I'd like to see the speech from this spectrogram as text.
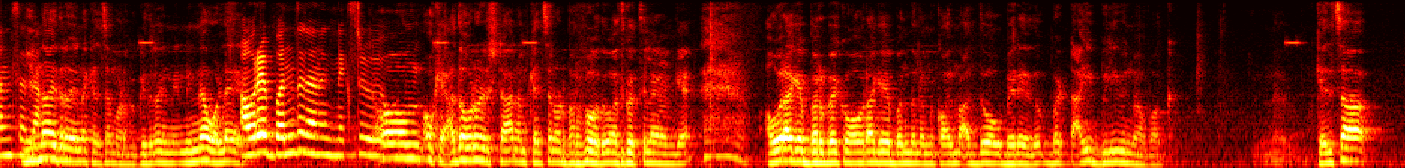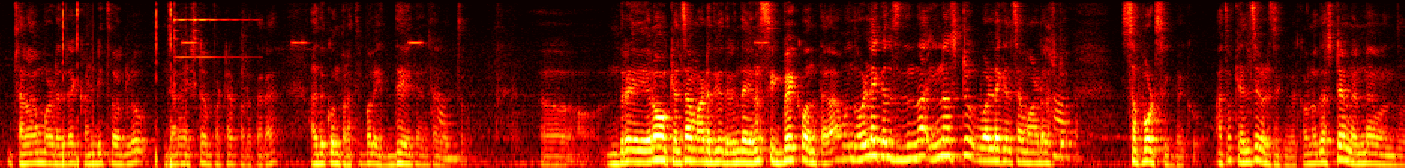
ಅನ್ಸಲ್ಲ. ಇನ್ನ ಇದ್ರಲ್ಲಿ ಏನೋ ಕೆಲಸ ಮಾಡ್ಬೇಕು. ಇದ್ರ ನಿನ್ನ ಒಳ್ಳೆ ಅವರೇ ಬಂದು ನನಗೆ ನೆಕ್ಸ್ಟ್ ಓಕೆ ಅದು ಅವ್ರ ಇಷ್ಟ. ನಮ್ಮ ಕೆಲಸ ನೋಡಿ ಬರ್ಬೋದು. ಅದು ಗೊತ್ತಿಲ್ಲ ನನಗೆ ಅವರಾಗೆ ಬರಬೇಕು ಅವರಾಗೆ ಬಂದು ನಮ್ಗೆ ಕಾಲ್ ಮಾಡಿ ಅದು ಬೇರೆ ಇದು. But I believe in my work ಕೆಲಸ ಚೆನ್ನಾಗಿ ಮಾಡಿದ್ರೆ ಖಂಡಿತವಾಗ್ಲೂ ಜನ ಇಷ್ಟಪಟ್ಟೆ ಪಡ್ತಾರೆ ಅದಕ್ಕೊಂದು ಪ್ರತಿಫಲ ಇದ್ದೇ ಇದೆ ಅಂತ ಗೊತ್ತು. ಅಂದರೆ ಏನೋ ಕೆಲಸ ಮಾಡಿದ್ವಿ ಅದರಿಂದ ಏನೋ ಸಿಗಬೇಕು ಅಂತಲ್ಲ ಒಂದು ಒಳ್ಳೆ ಕೆಲಸದಿಂದ ಇನ್ನಷ್ಟು ಒಳ್ಳೆ ಕೆಲಸ ಮಾಡೋಷ್ಟು ಸಪೋರ್ಟ್ ಸಿಗಬೇಕು ಅಥವಾ ಕೆಲಸಗಳು ಸಿಗಬೇಕು ಅನ್ನೋದಷ್ಟೇ ನನ್ನ ಒಂದು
